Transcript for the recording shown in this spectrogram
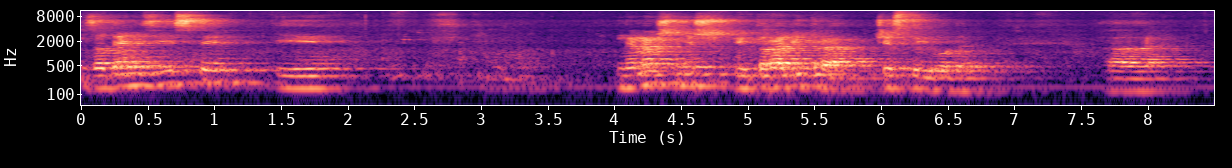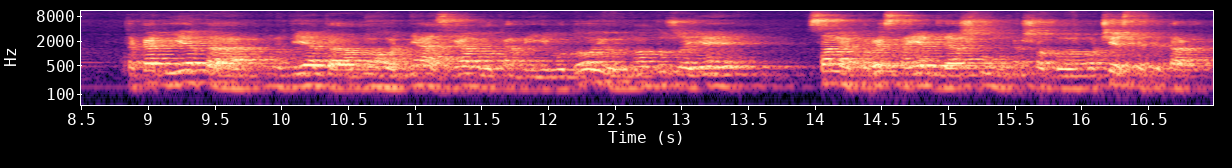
за день з'їсти і не менш ніж 1,5 літра чистої води. Е, Така дієта, ну, дієта одного дня з яблуками і водою, вона дуже є, саме корисна є для шлунка, щоб очистити так.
